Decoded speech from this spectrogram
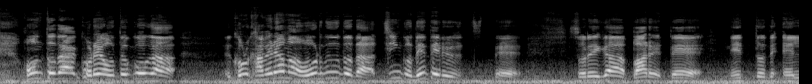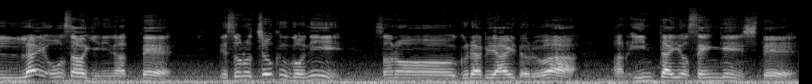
本当だ、これ男が、このカメラマンオールヌードだチンコ出てるつって、それがバレて、ネットでえらい大騒ぎになって、で、その直後に、そのグラビアアイドルは、あの、引退を宣言して、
